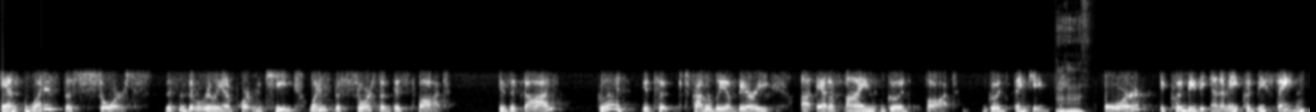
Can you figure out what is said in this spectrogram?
And what is the source? This is a really important key. What is the source of this thought? Is it God? Good. It's, a, it's probably a very uh, edifying, good thought, good thinking. Mm-hmm. Or it could be the enemy, could be Satan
